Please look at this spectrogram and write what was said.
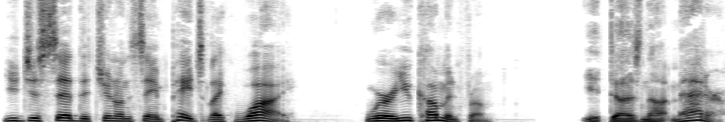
you just said that you're on the same page. Like, why? Where are you coming from? It does not matter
